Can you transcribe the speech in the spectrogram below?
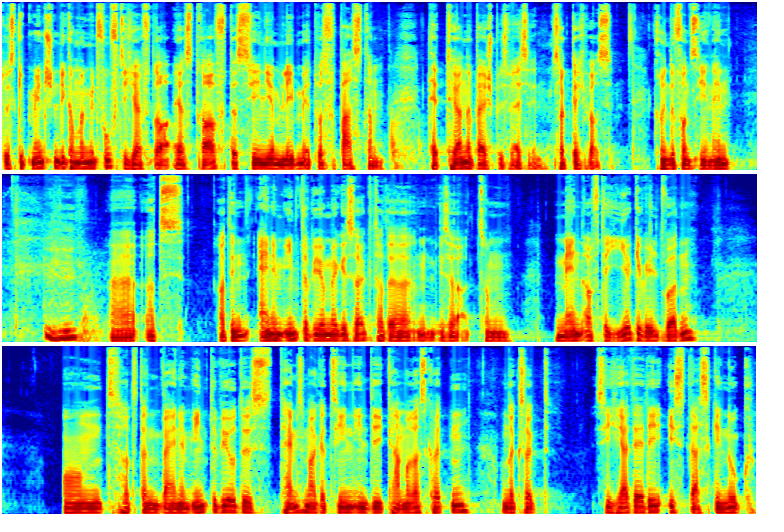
Du, es gibt Menschen, die kommen mit 50 erst drauf, dass sie in ihrem Leben etwas verpasst haben. Ted Turner beispielsweise, sagt euch was, Gründer von CNN, mhm. äh, hat, hat in einem Interview einmal gesagt, hat er, ist er zum Man of the Year gewählt worden und hat dann bei einem Interview des Times Magazin in die Kameras gehalten und hat gesagt, Sie Herr Daddy, ist das genug?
